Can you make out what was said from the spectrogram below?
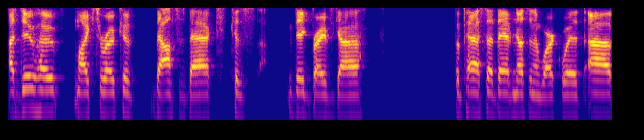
I do hope Mike Soroka bounces back because big Braves guy. but past that, they have nothing to work with. I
